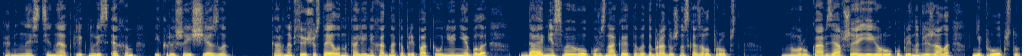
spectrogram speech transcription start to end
Каменные стены откликнулись эхом, и крыша исчезла. Карна все еще стояла на коленях, однако припадка у нее не было. «Дай мне свою руку», — в знак этого добродушно сказал Пробст. Но рука, взявшая ее руку, принадлежала не Пробсту,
